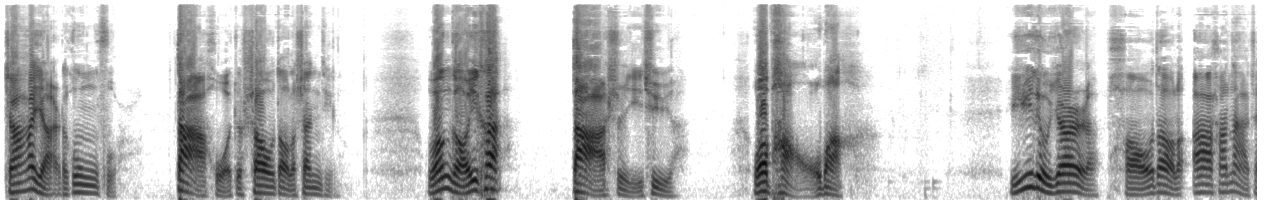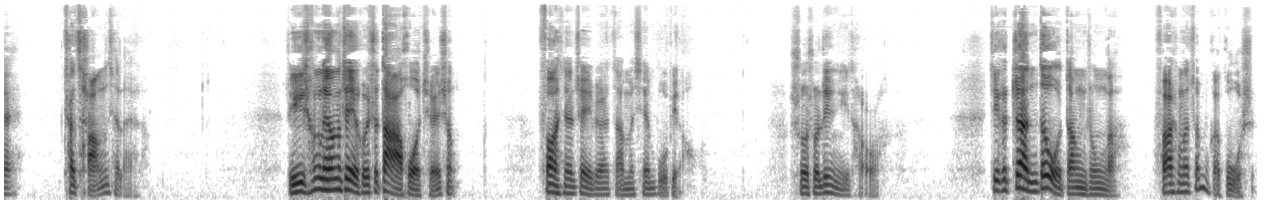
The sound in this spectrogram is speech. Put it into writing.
眨眼的功夫，大火就烧到了山顶。王杲一看，大势已去呀，我跑吧！一溜烟儿啊，跑到了阿哈那寨，他藏起来了。李成梁这回是大获全胜，放下这边，咱们先不表，说说另一头啊。这个战斗当中啊，发生了这么个故事，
